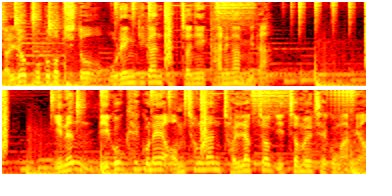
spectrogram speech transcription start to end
연료 보급 없이도 오랜 기간 작전이 가능합니다. 이는 미국 해군에 엄청난 전략적 이점을 제공하며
